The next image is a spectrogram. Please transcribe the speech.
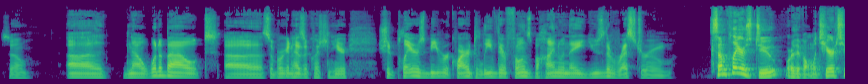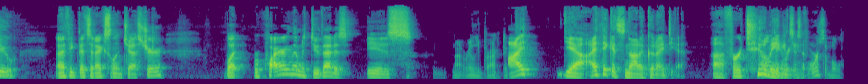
So, uh, now what about? Uh, so Brogan has a question here. Should players be required to leave their phones behind when they use the restroom? Some players do, or they volunteer to. I think that's an excellent gesture. But requiring them to do that is is Not really practical. I yeah I think it's not a good idea uh, for two main think it's reasons. enforceable.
